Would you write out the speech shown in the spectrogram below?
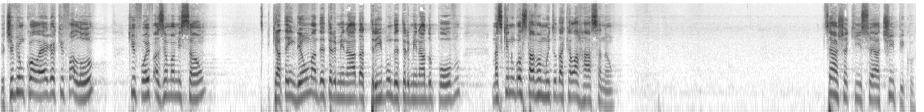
Eu tive um colega que falou que foi fazer uma missão, que atendeu uma determinada tribo, um determinado povo, mas que não gostava muito daquela raça, não. Você acha que isso é atípico?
